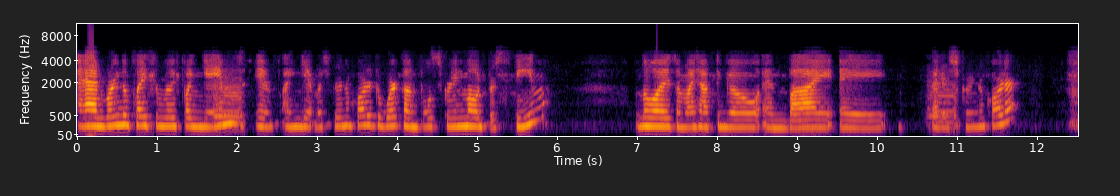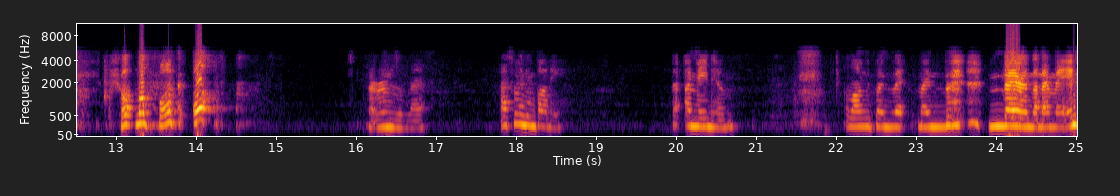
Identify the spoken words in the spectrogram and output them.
And we're gonna play some really fun games if I can get my screen recorder to work on full screen mode for Steam. Otherwise, I might have to go and buy a better screen recorder. Shut the fuck up! That room's a mess. That's my new bunny. I made him. Along with my my bear that I made.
